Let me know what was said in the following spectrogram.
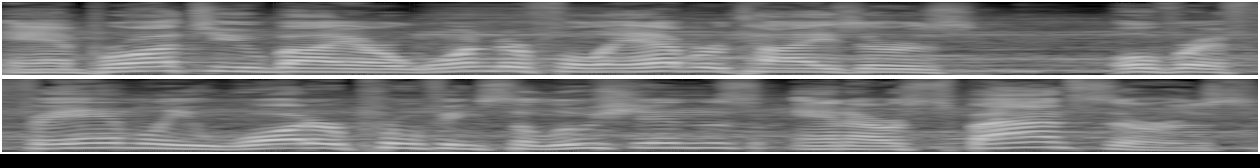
and brought to you by our wonderful advertisers over at Family Waterproofing Solutions and our sponsors.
